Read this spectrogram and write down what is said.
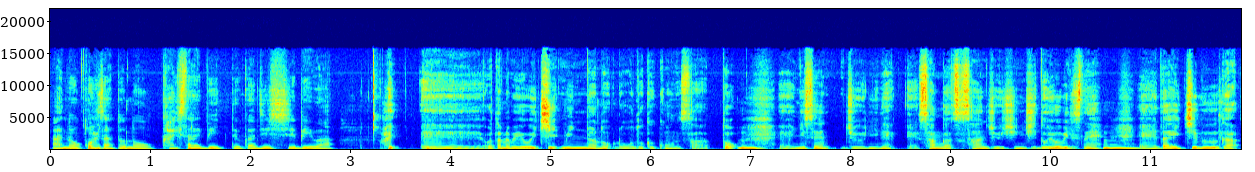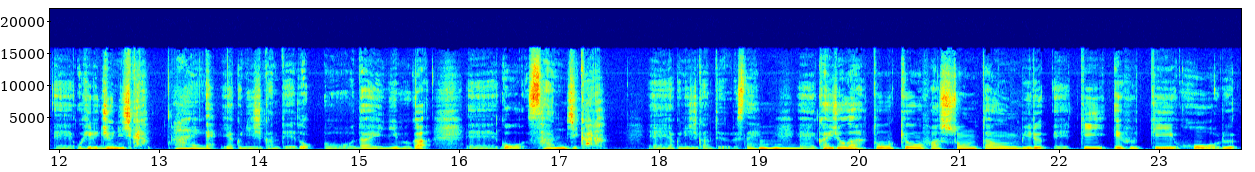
あのコンサートの開催日っていうか実施日は、はい、えー、渡辺陽一みんなの朗読コンサート、うん、えー、2012年3月31日土曜日ですね、うん、えー、第1部が、えー、お昼12時から、はい、え約2時間程度。第2部が、えー、午後3時からえー、約2時間程度ですね、うん、えー、会場が東京ファッションタウンビル、えー、TFT ホール。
